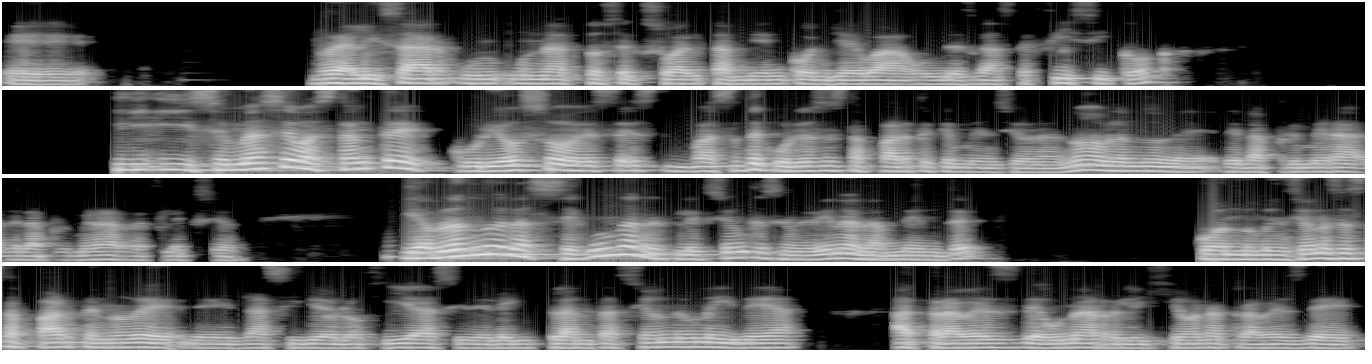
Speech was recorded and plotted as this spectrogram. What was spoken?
eh, realizar un, un acto sexual también conlleva un desgaste físico. Y, y se me hace bastante curioso, es, es bastante curiosa esta parte que mencionas, ¿no? Hablando de, de la primera, de la primera reflexión. Y hablando de la segunda reflexión que se me viene a la mente, cuando mencionas esta parte, ¿no? De, de las ideologías y de la implantación de una idea a través de una religión, a través de,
